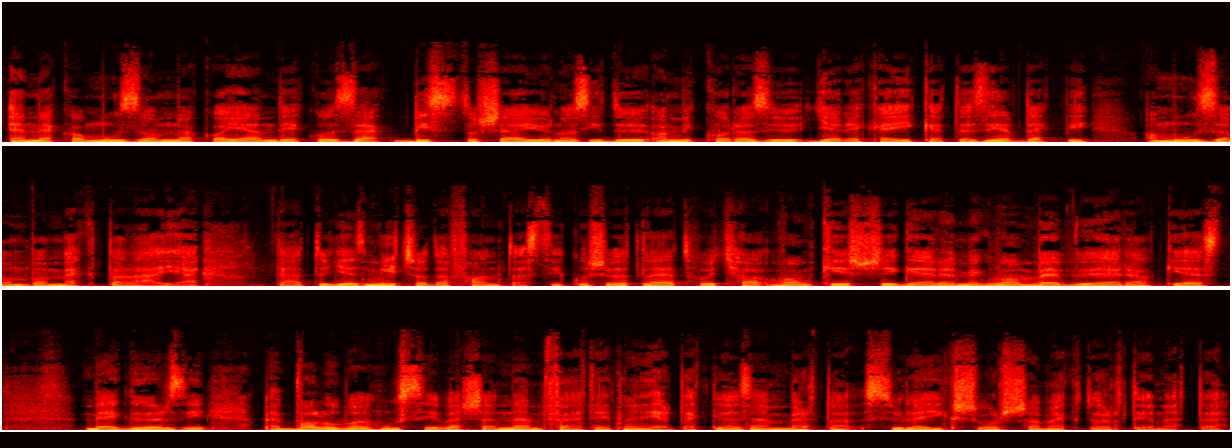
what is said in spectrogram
ennek a múzeumnak ajándékozzák, biztos eljön az idő, amikor az ő gyerekeiket ez érdekli, a múzeumban megtalálják. Tehát, hogy ez micsoda fantasztikus ötlet, hogyha van készség erre, meg van vevő erre, aki ezt megőrzi, mert valóban 20 évesen nem feltétlenül érdekli az embert a szüleik sorsa meg története.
